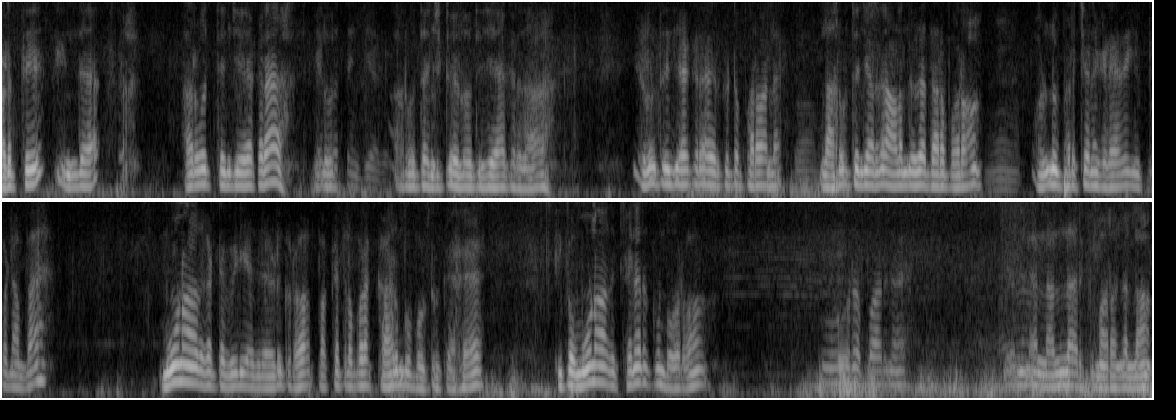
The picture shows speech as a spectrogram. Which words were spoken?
அடுத்து இந்த அறுபத்தஞ்சி ஏக்கரா? எழுபத்தஞ்சு அறுபத்தஞ்சு டு எழுபத்தஞ்சி ஏக்கர் தான். எழுபத்தஞ்சி ஏக்கரா இருக்கட்டும் பரவாயில்ல. இல்லை அறுபத்தஞ்சாயிரம் தான் அளந்து தான் தரப்போகிறோம் ஒன்றும் பிரச்சனை கிடையாது. இப்போ நம்ம மூணாவது கட்ட வீடியோ அதில் எடுக்கிறோம். பக்கத்தில் பூரா கரும்பு போட்டிருக்காங்க. இப்போ மூணாவது கிணறுக்கும் போகிறோம் ஊரை பாருங்கள் எல்லாம் நல்லா இருக்குது மரங்கள்லாம்.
